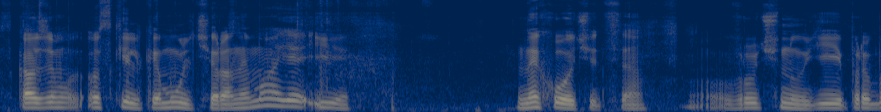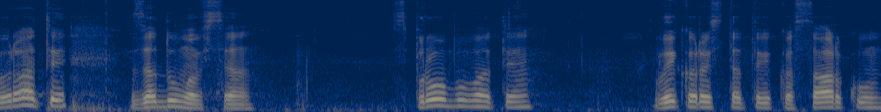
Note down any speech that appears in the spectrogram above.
скажімо, оскільки мульчера немає і не хочеться вручну її прибирати, задумався спробувати використати косарку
